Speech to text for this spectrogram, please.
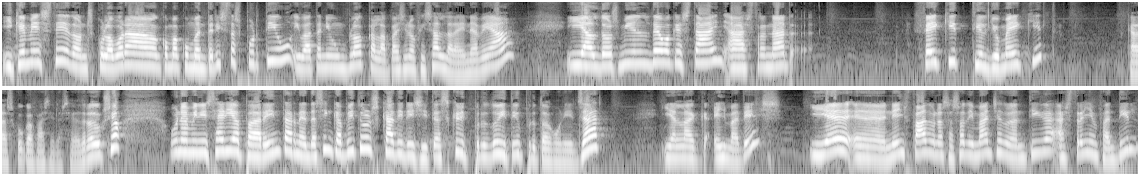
I què més té? Doncs col·labora com a comentarista esportiu i va tenir un blog a la pàgina oficial de la NBA i el 2010 aquest any ha estrenat Fake It Till You Make It cadascú que faci la seva traducció, una minissèrie per internet de 5 capítols que ha dirigit, escrit, produït i protagonitzat i en la que ell mateix i eh, en ell fa d'un assessor d'imatge d'una antiga estrella infantil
